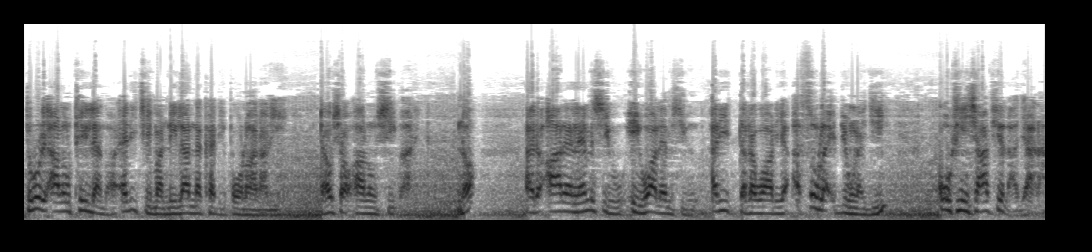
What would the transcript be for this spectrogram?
သူတို့တွေအားလုံးထိတ်လန့်သွားအဲ့ဒီအချိန်မှာနေလာနက်ခတ်တွေပေါ်လာတာဒီတောက်လျှောက်အားလုံးရှိပါတယ်နော်အဲ့တော့အာရန်လည်းမရှိဘူးအေဝလည်းမရှိဘူးအဲ့ဒီတရဝါတွေကအစုလိုက်အပြုံလိုက်ကြီး ကိုထင်ရှားဖြစ်လာကြတာ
